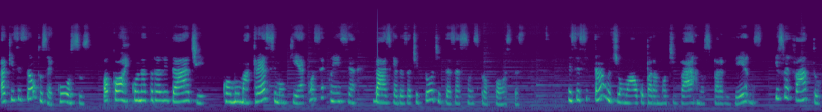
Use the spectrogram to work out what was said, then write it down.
a aquisição dos recursos ocorre com naturalidade, como um acréscimo que é a consequência básica das atitudes e das ações propostas. Necessitamos de um algo para motivar-nos para vivermos, isso é fato,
